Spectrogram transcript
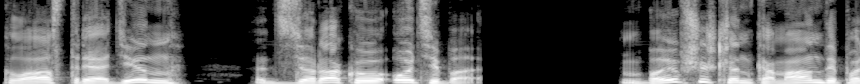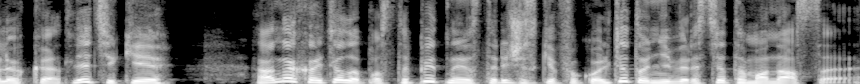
Класс 3-1, Дзюраку Отиба. Бывший член команды по легкой атлетике, она хотела поступить на исторический факультет университета Манаса.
